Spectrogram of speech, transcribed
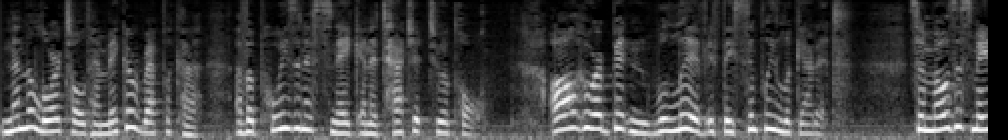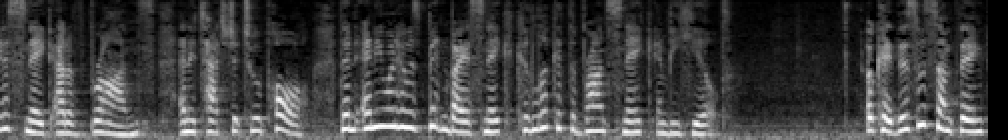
And then the Lord told him, Make a replica of a poisonous snake and attach it to a pole. All who are bitten will live if they simply look at it. So Moses made a snake out of bronze and attached it to a pole. Then anyone who was bitten by a snake could look at the bronze snake and be healed. Okay, this was something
